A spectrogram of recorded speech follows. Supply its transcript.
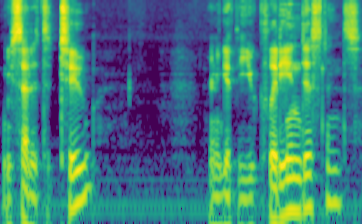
We set it to 2, we're going to get the Euclidean distance.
